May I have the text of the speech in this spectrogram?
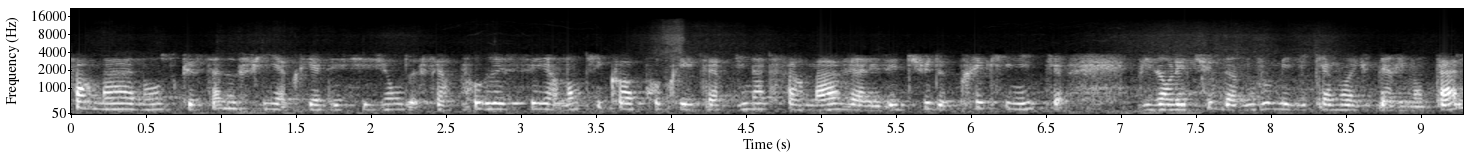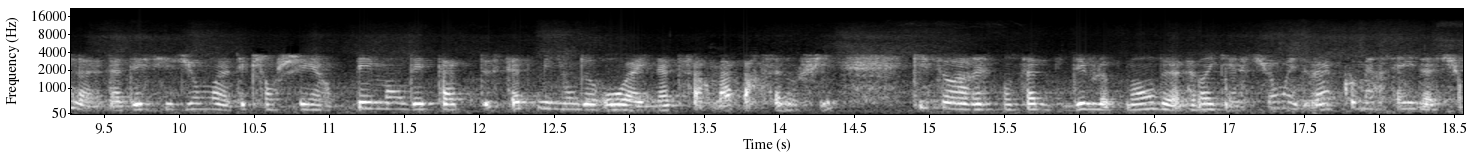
Pharma annonce que Sanofi a pris la décision de faire progresser un anticorps propriétaire d'Inat Pharma vers les études précliniques visant l'étude d'un nouveau médicament expérimental. La décision a déclenché un paiement d'étape de 7 millions d'euros à Inat Pharma par Sanofi, qui sera responsable du développement, de la fabrication et de la commercialisation.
